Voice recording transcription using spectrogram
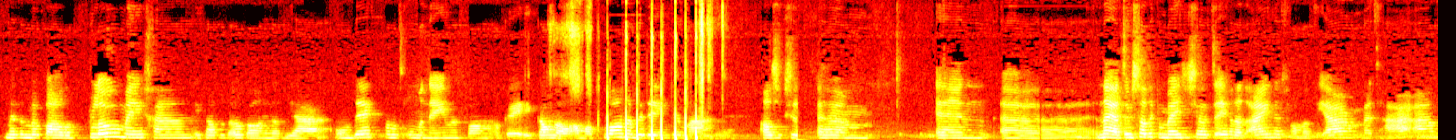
met een bepaalde flow meegaan. Ik had het ook al in dat jaar ontdekt van het ondernemen van oké, ik kan wel allemaal plannen bedenken, maar als ik ze. Um, en uh, nou ja, toen zat ik een beetje zo tegen het einde van het jaar met haar aan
